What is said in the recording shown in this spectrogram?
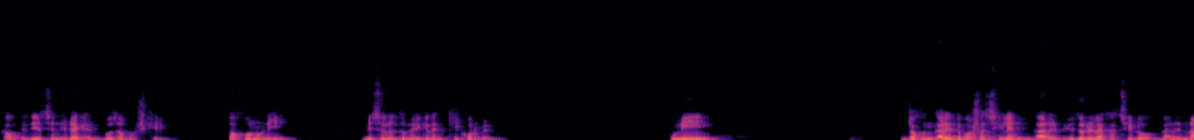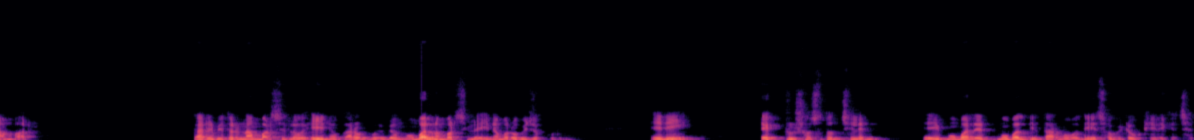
কাউকে দিয়েছেন, এটা বোঝা মুশকিল। তখন উনি বিচলিত হয়ে গেলেন, কি করবেন? উনি যখন গাড়িতে বসা ছিলেন, গাড়ির ভিতরে লেখা ছিল গাড়ির নাম্বার। গাড়ির ভিতরে নাম্বার ছিল, এই কারও, এবং মোবাইল নাম্বার ছিল, এই নাম্বার অভিযোগ করুন। ইনি একটু সচেতন ছিলেন, এই মোবাইলের, মোবাইল দিয়ে, তার মোবাইল দিয়ে এই ছবিটা উঠিয়ে রেখেছেন।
